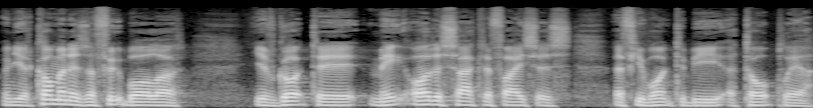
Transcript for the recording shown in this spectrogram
When you're coming as a footballer, you've got to make all the sacrifices if you want to be a top player.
